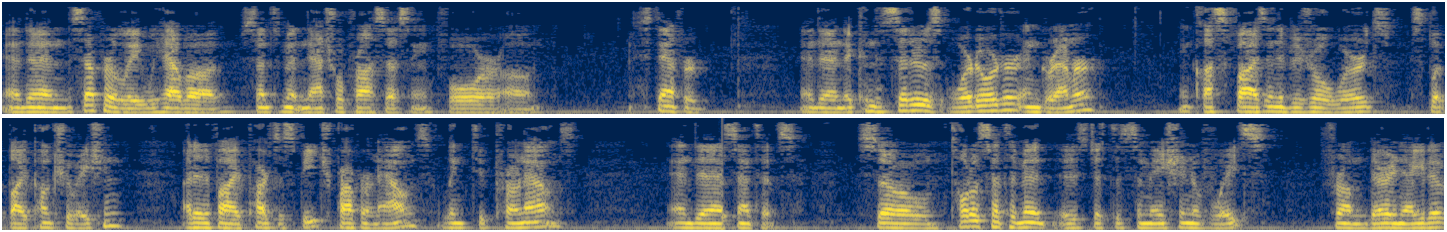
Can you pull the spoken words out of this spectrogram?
And then separately, we have a sentiment natural processing for um, Stanford. And then it considers word order and grammar and classifies individual words split by punctuation, identify parts of speech, proper nouns, linked to pronouns, and then sentence. So total sentiment is just a summation of weights from very negative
